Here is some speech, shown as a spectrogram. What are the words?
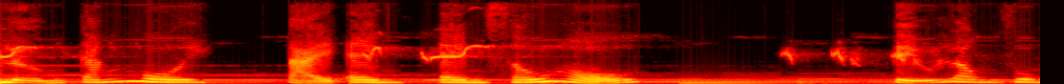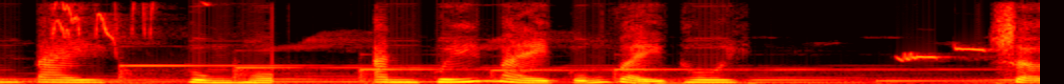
Lượng cắn môi, tại em, em xấu hổ. Tiểu Long vung tay, hùng hồn, anh quý mày cũng vậy thôi. Sở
